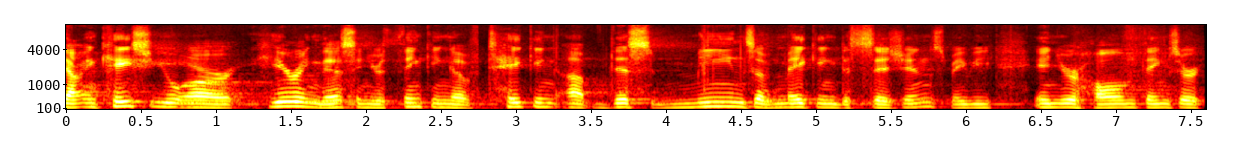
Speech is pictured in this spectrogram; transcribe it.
Now, in case you are hearing this and you're thinking of taking up this means of making decisions, maybe in your home things are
